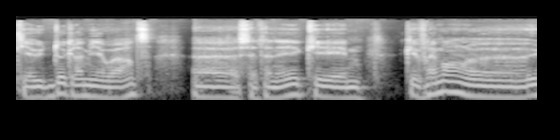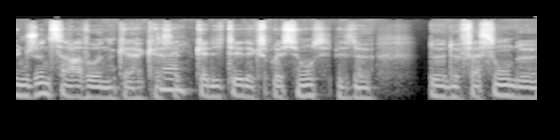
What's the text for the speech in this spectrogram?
qui a eu deux Grammy Awards cette année, qui est qui est vraiment une jeune Sarah Vaughan, qui a, qui a cette qualité d'expression, cette espèce de, de, de façon de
